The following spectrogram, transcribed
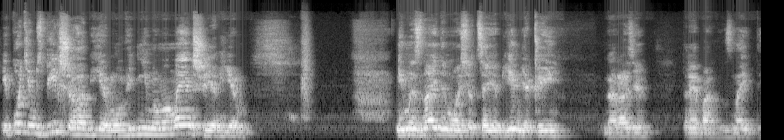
І потім з більшого об'єму віднімемо менший об'єм. І ми знайдемо ось оцей об'єм, який наразі треба знайти.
